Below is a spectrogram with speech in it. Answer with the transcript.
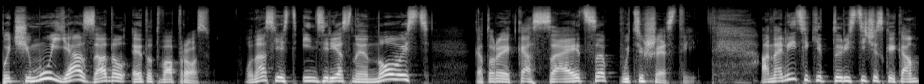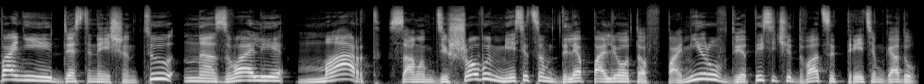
Почему я задал этот вопрос? У нас есть интересная новость, которая касается путешествий. Аналитики туристической компании Destination 2 назвали март самым дешевым месяцем для полетов по миру в 2023 году.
